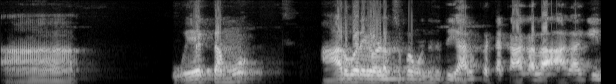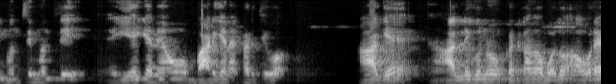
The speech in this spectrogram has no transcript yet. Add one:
ಆ, ಏಕ್ತಮ್ಮು ಆರೂವರೆ ಏಳು ಲಕ್ಷ ರೂಪಾಯಿ ಒಂದೇ ಸತಿ ಯಾರು ಕಟ್ಟಕ್ ಆಗಲ್ಲ ಹಾಗಾಗಿ ಮಂತ್ಲಿ ಮಂತ್ಲಿ ಹೇಗೆ ನಾವು ಬಾಡಿಗೆನ ಕಟ್ತೀವೋ ಹಾಗೆ ಅಲ್ಲಿಗೂ ಕಟ್ಕೊಂಡು ಹೋಗ್ಬೋದು. ಅವರೇ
